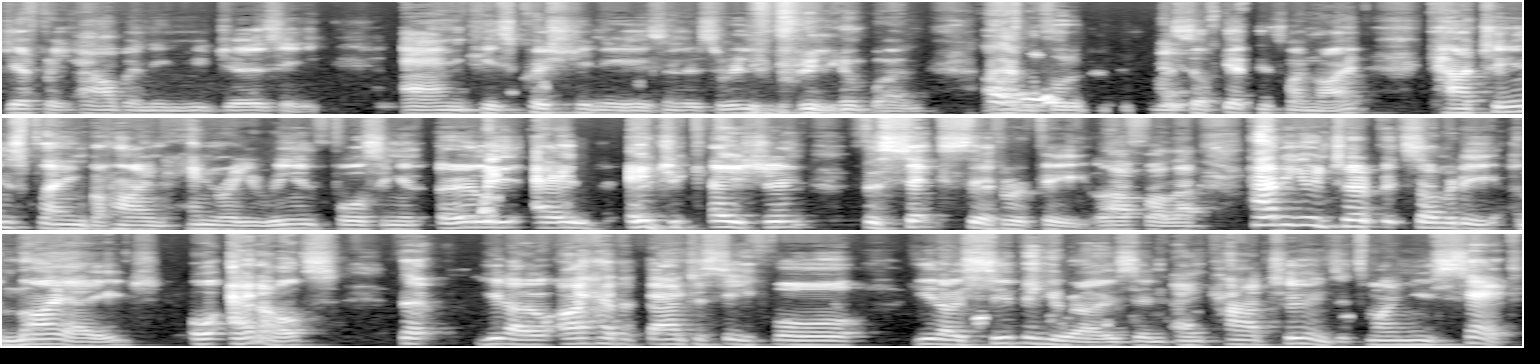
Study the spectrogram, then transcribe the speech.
jeffrey albin in new jersey and his question is, and it's a really brilliant one. I haven't thought of it myself. Get this one right. Cartoons playing behind Henry, reinforcing an early age education for sex therapy. Laugh out loud. How do you interpret somebody my age or adults that you know? I have a fantasy for you know superheroes and, and cartoons. It's my new set.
